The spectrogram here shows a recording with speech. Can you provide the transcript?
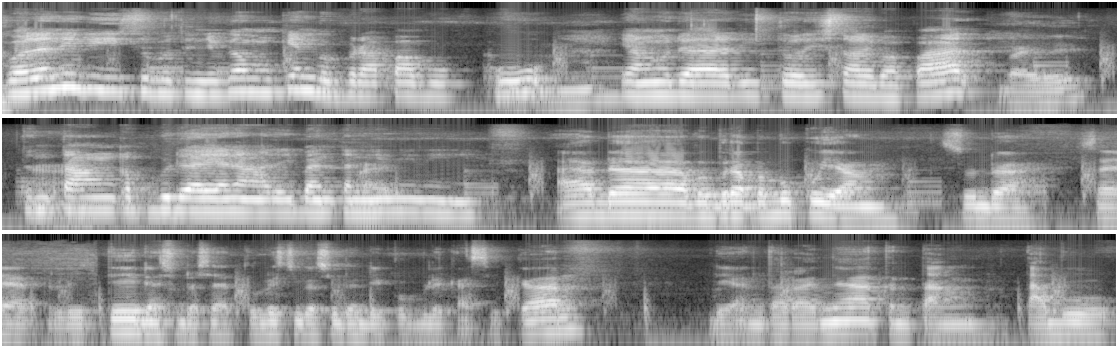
Boleh nih disebutin juga mungkin beberapa buku yang udah ditulis oleh Bapak Baik. tentang kebudayaan yang ada di Banten ini nih. Ada beberapa buku yang sudah saya teliti dan sudah saya tulis juga sudah dipublikasikan. Di antaranya tentang tabu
